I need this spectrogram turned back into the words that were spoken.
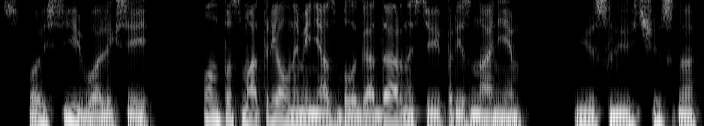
«Спасибо, Алексей». Он посмотрел на меня с благодарностью и признанием. «Если честно,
